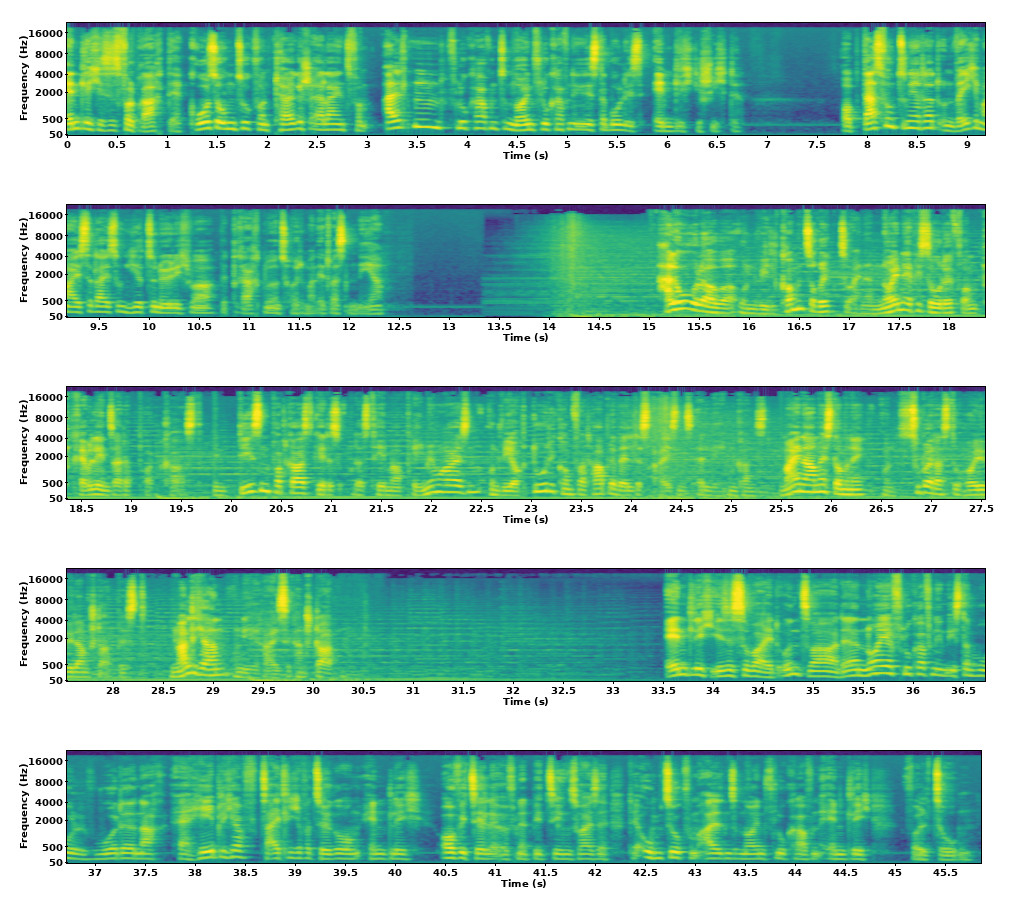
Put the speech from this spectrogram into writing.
Endlich ist es vollbracht. Der große Umzug von Turkish Airlines vom alten Flughafen zum neuen Flughafen in Istanbul ist endlich Geschichte. Ob das funktioniert hat und welche Meisterleistung hierzu nötig war, betrachten wir uns heute mal etwas näher. Hallo Urlauber und willkommen zurück zu einer neuen Episode vom Travel Insider Podcast. In diesem Podcast geht es um das Thema Premiumreisen und wie auch du die komfortable Welt des Reisens erleben kannst. Mein Name ist Dominik und super, dass du heute wieder am Start bist. Nall dich an und die Reise kann starten. Endlich ist es soweit. Und zwar der neue Flughafen in Istanbul wurde nach erheblicher zeitlicher Verzögerung endlich offiziell eröffnet, beziehungsweise der Umzug vom alten zum neuen Flughafen endlich vollzogen.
